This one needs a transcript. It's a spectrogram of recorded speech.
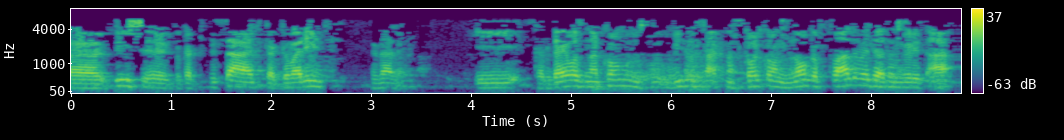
э, пишет, э, как писать, как говорить и так далее. И когда его знакомый видел, как, насколько он много вкладывает в это, он говорит, а,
